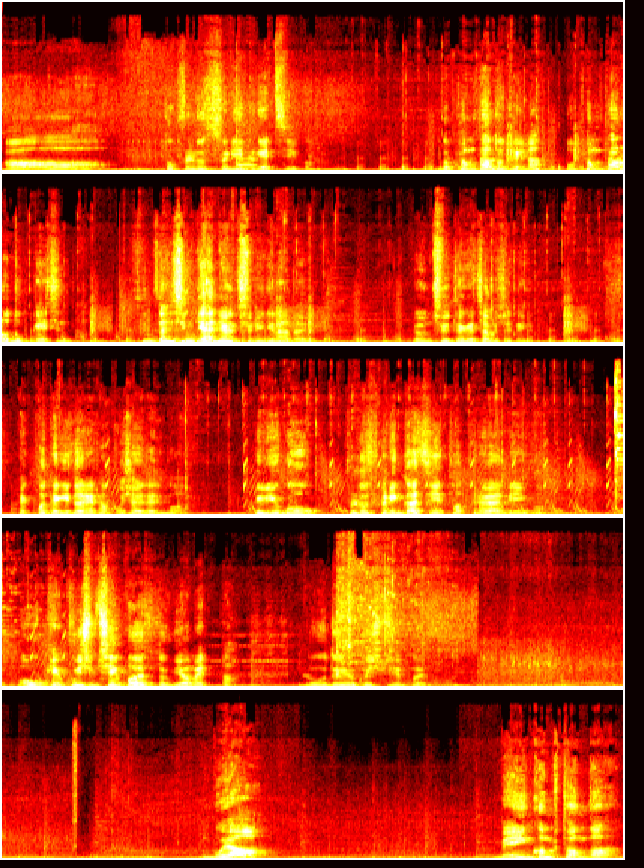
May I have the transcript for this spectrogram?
아 또 블루 스크린 뜨겠지 이거. 이거 평타도 되나? 어 평타로도 깨진다. 진짜 신기한 연출이긴 하다 이거. 연출 되게 참신해. 100% 되기 전에 다 부셔야 되는 거야 그리고 블루 스크린까지 터트려야 돼 이거 오케이 97%였어 위험했다. 로드율 97%였어 뭐야? 메인 컴퓨터인가?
